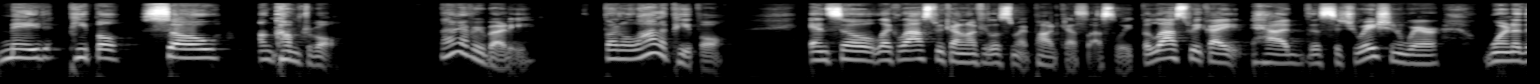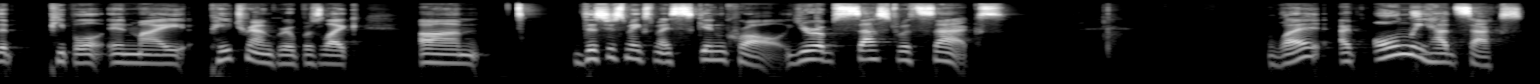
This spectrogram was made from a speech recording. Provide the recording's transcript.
made people so uncomfortable. Not everybody, but a lot of people. And so, like last week, I don't know if you listened to my podcast last week, but last week I had the situation where one of the people in my Patreon group was like, um, this just makes my skin crawl. You're obsessed with sex. What? I've only had sex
